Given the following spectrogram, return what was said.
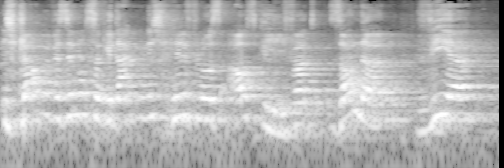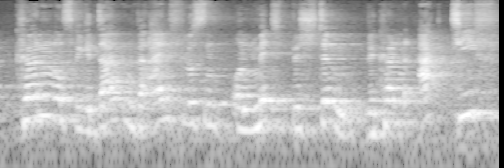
Ich glaube, wir sind unseren Gedanken nicht hilflos ausgeliefert, sondern wir können unsere Gedanken beeinflussen und mitbestimmen. Wir können aktiv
